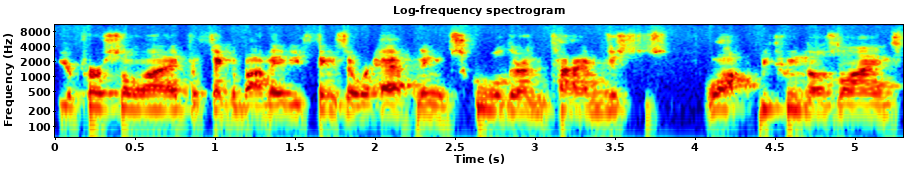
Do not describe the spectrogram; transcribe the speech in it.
your personal life or think about maybe things that were happening in school during the time. Just walk between those lines,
